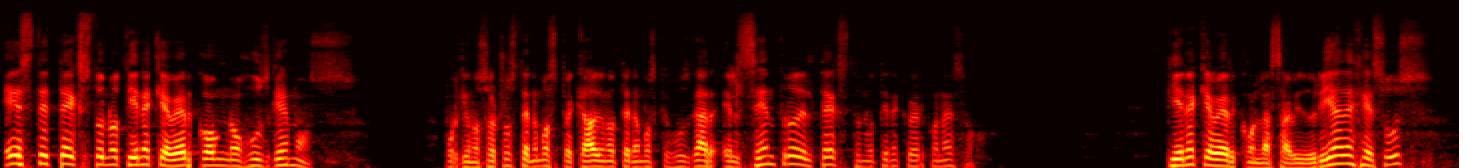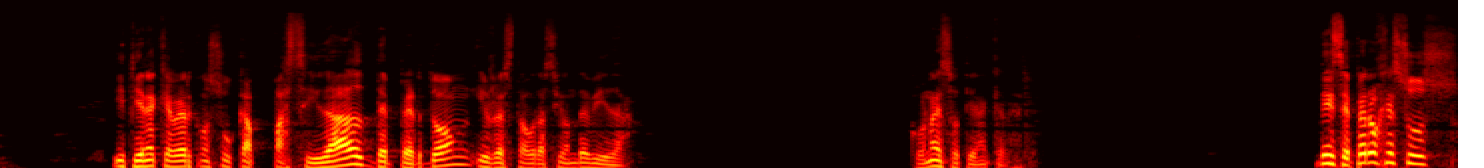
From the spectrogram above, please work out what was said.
Este texto no tiene que ver con no juzguemos, porque nosotros tenemos pecado y no tenemos que juzgar. El centro del texto no tiene que ver con eso. Tiene que ver con la sabiduría de Jesús y tiene que ver con su capacidad de perdón y restauración de vida. Con eso tiene que ver. Dice, pero Jesús,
